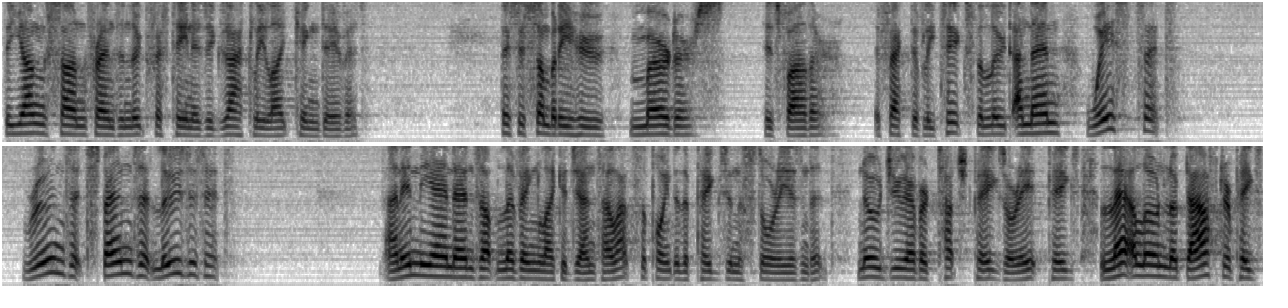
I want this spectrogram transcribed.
the young son, friends, in Luke 15 is exactly like King David. This is somebody who murders his father, effectively takes the loot, and then wastes it, ruins it, spends it, loses it. And in the end ends up living like a Gentile. That's the point of the pigs in the story, isn't it? No Jew ever touched pigs or ate pigs, let alone looked after pigs,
